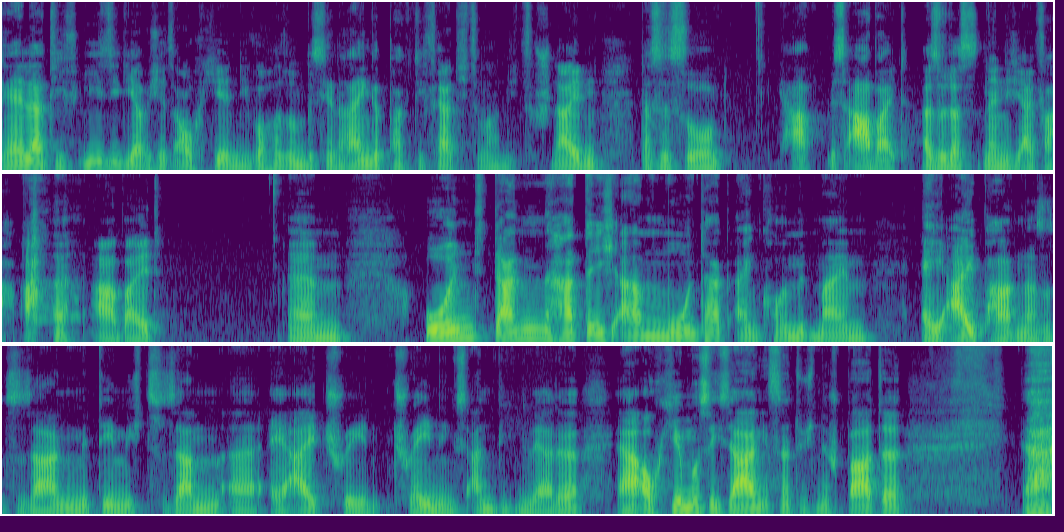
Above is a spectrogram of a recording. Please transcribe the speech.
relativ easy. Die habe ich jetzt auch hier in die Woche so ein bisschen reingepackt, die fertig zu machen, die zu schneiden. Das ist so, ja, ist Arbeit. Also das nenne ich einfach Arbeit. Ähm, und dann hatte ich am Montag einen Call mit meinem AI-Partner sozusagen, mit dem ich zusammen äh, AI-Trainings anbieten werde. Ja, auch hier muss ich sagen, ist natürlich eine Sparte, ja,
